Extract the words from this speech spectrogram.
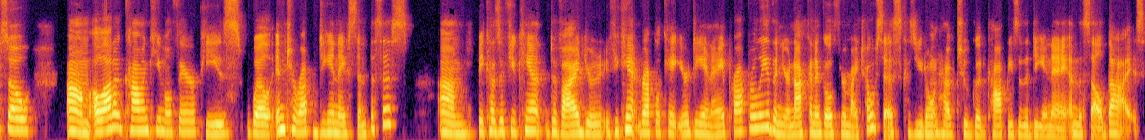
So, um, a lot of common chemotherapies will interrupt DNA synthesis um, because if you can't divide your, if you can't replicate your DNA properly, then you're not going to go through mitosis because you don't have two good copies of the DNA and the cell dies.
